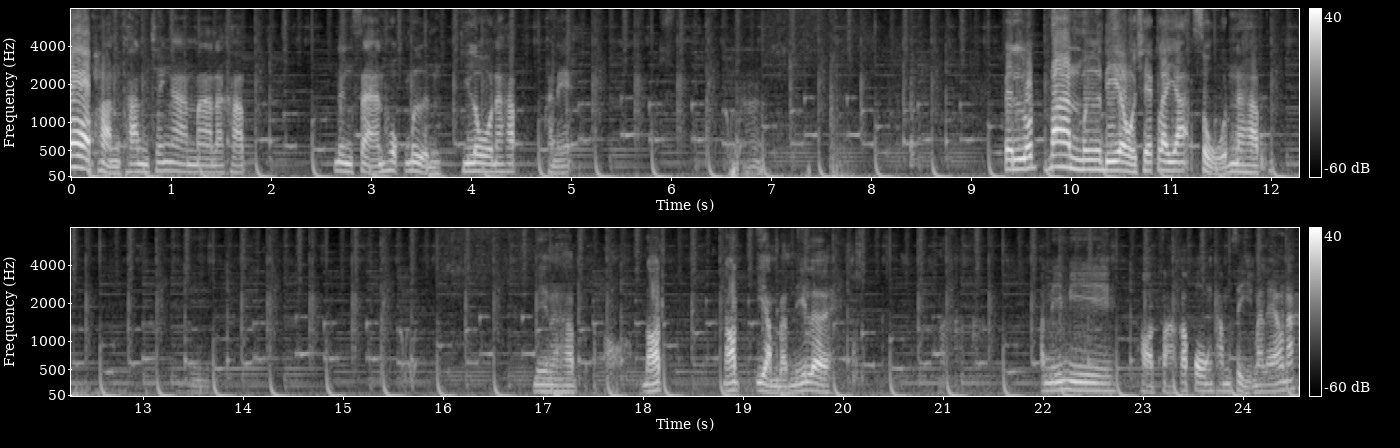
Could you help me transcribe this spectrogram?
ก็ผ่านคันใช้งานมานะครับ160,000กิโลนะครับคันนี้ เป็นรถบ้านมือเดียวเช็คระยะศูนย์นะครับ นี่นะครับน็อตน็อตเอี่ยมแบบนี้เลย อันนี้มีถอดฝากระโปรงทำสีมาแล้วนะ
